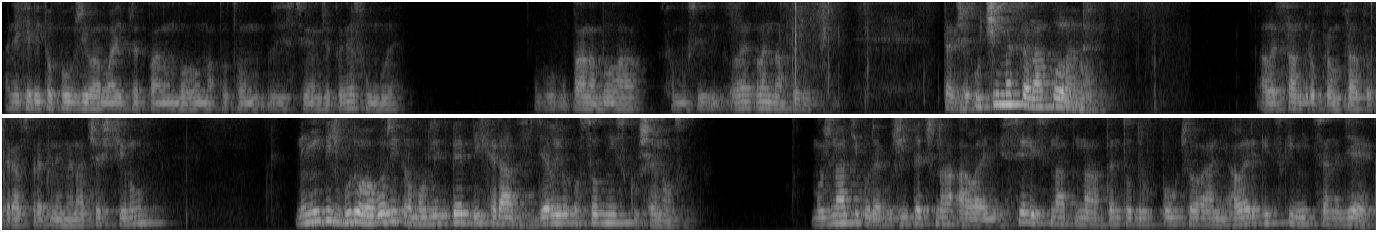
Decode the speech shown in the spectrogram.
A niekedy to používam aj pred Pánom Bohom a potom zistujem, že to nefunguje. Lebo u Pána Boha sa musí len, len na feru. Takže učíme sa na koleno. Alessandro Proncato, teraz prepneme na češtinu. Nyní, když budu hovořit o modlitbě, bych rád sdělil osobní zkušenost. Možná ti bude užitečná, ale i sily snad na tento druh poučování alergicky nic se neděje.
